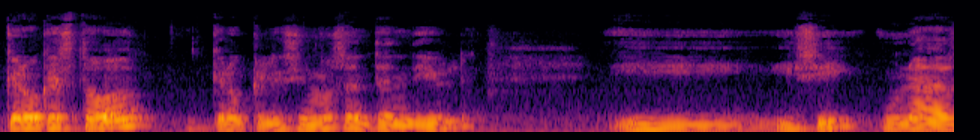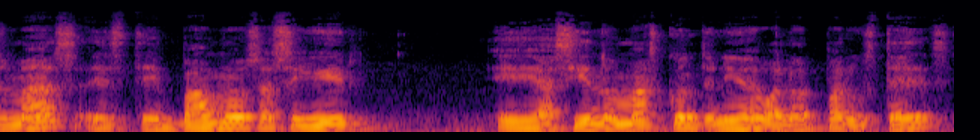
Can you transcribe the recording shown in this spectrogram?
creo que es todo. Creo que lo hicimos entendible. Y, y sí, una vez más, este, vamos a seguir eh, haciendo más contenido de valor para ustedes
